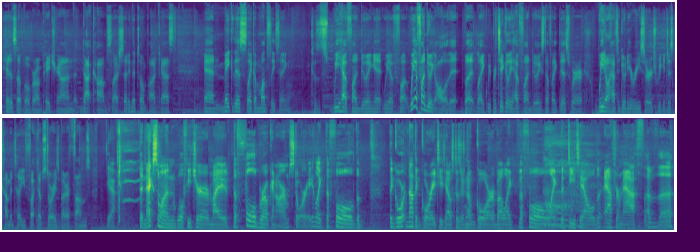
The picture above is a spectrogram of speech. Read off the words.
hit us up over on patreon.com slash setting the tone podcast and make this like a monthly thing because we have fun doing it. We have fun. We have fun doing all of it, but like we particularly have fun doing stuff like this where we don't have to do any research. We can just come and tell you fucked up stories about our thumbs. yeah the next one will feature my the full broken arm story like the full the the gore not the gory details because there's no gore but like the full like the detailed aftermath of the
